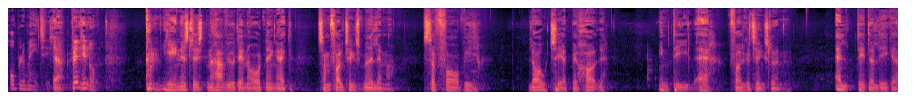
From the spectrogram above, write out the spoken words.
problematisk. Ja. Bent Hindrup. I enhedslisten har vi jo den ordning, at som folketingsmedlemmer, så får vi lov til at beholde en del af folketingslønnen. Alt det, der ligger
